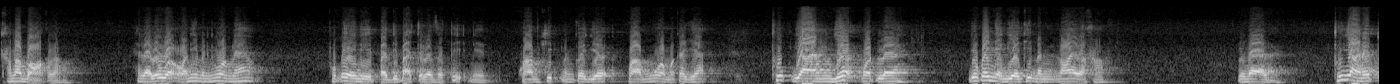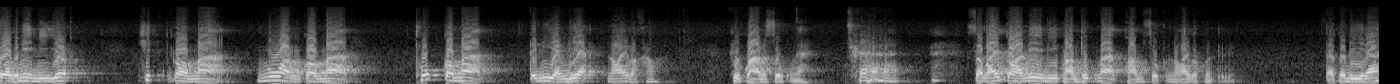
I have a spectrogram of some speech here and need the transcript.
เขามาบอกเรา ให้เรารู้ว่าอ๋อนี่มันง่วงแล้ว ผมเองนี่ปฏิบัติเจริญสตินี่ความคิดมันก็เยอะความง่วงมันก็เยอะทุกอย่างเยอะหมดเลย ยกเว้นอย่างเดียวที่มันน้อยกว่าเขารู้ไหมอะไรทุกอย่างในตัวมันนี่มีเยอะ คิดก็มาก ง่วงก็มาก ทุกข์ก็มาก แต่นี่อย่างเดียวน้อยกว่าเขา คือความสุขไงสมัยก่อนนี่มีความทุกข์มากความสุขน้อยกว่าคนอื่น แต่ก็ดีนะ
